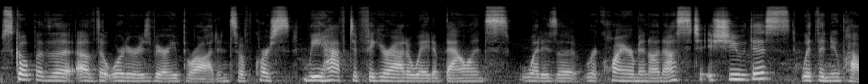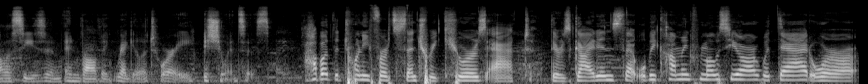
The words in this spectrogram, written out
scope of the of the order is very broad. And so of course we have to figure out a way to balance what is a requirement on us to issue this with the new policies in, involving regulatory issuances. How about the 21st Century Cures Act? There's guidance that will be coming from OCR with that, or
